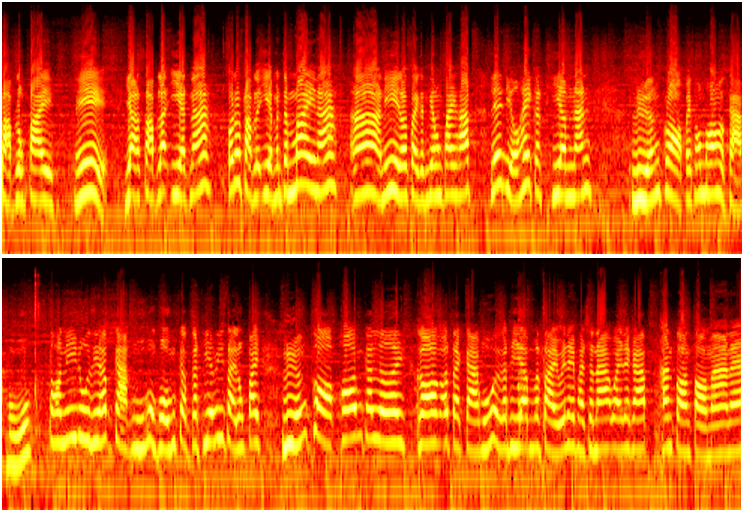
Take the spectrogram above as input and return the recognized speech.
สับลงไปนี่ อย่าสับละเอียดนะ เพราะถ้าสับละเอียดมันจะไหม้นะ อ่า นี่เราใส่กระเทียมลงไปครับ แล้วเดี๋ยวให้กระเทียมนั้นเหลืองกรอบไปพร้อมๆกับกากหมู ตอนนี้ดูสิครับกากหมูของผมกับกระเทียมที่ใส่ลงไป เหลืองกรอบพร้อมกันเลยกรองเอาแต่กากหมูกับกระเทียมมาใส่ไว้ในภาชนะไว้นะครับ ขั้นตอนต่อมานะ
